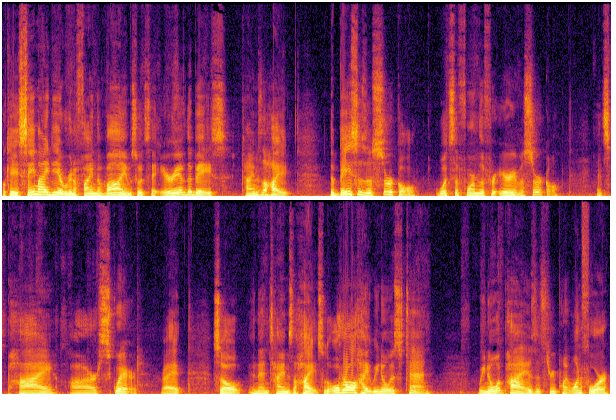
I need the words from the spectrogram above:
Okay, same idea. We're going to find the volume. So it's the area of the base times the height. The base is a circle, what's the formula for area of a circle? It's pi r squared, right? So, and then times the height. So the overall height we know is 10. We know what pi is, it's 3.14.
